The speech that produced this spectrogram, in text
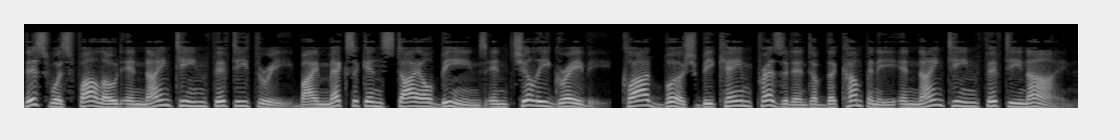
This was followed in 1953 by Mexican-style beans in chili gravy. Claude Bush became president of the company in 1959,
